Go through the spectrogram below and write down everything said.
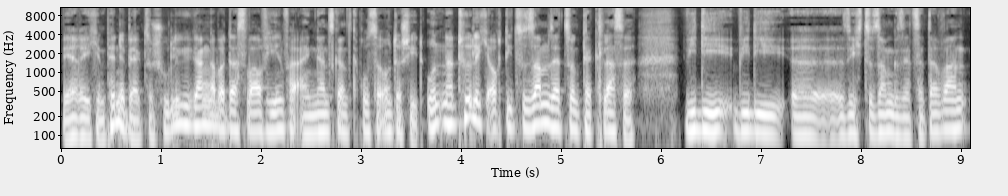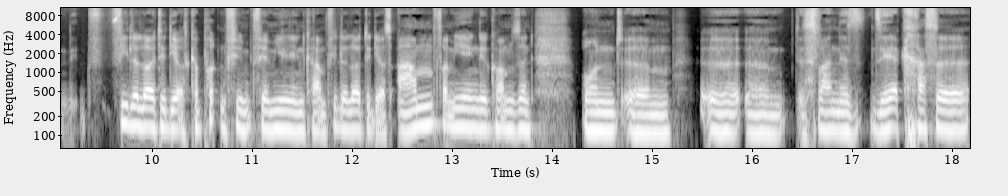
wäre ich in Pinneberg zur Schule gegangen, aber das war auf jeden Fall ein ganz, ganz großer Unterschied. Und natürlich auch die Zusammensetzung der Klasse, wie die, wie die äh, sich zusammengesetzt hat. Da waren viele Leute, die aus kaputten Fam- Familien kamen, viele Leute, die aus armen Familien gekommen sind. Und ähm, äh, ähm, es war eine sehr krasse,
